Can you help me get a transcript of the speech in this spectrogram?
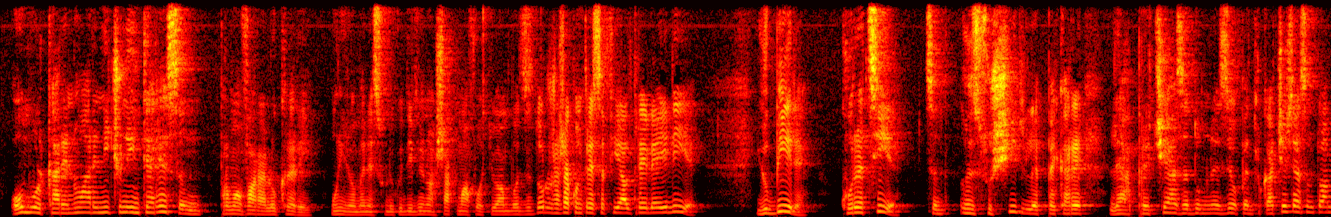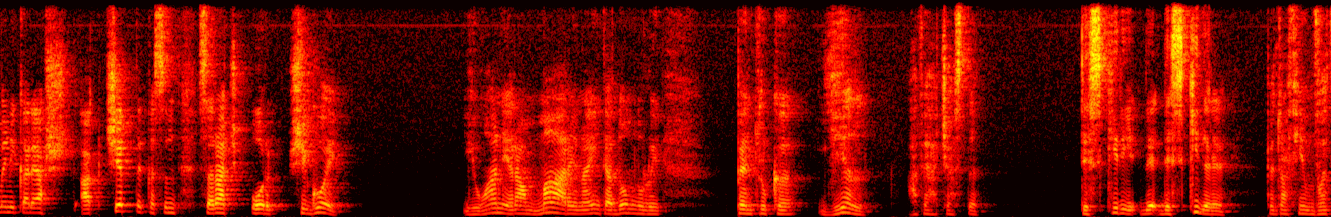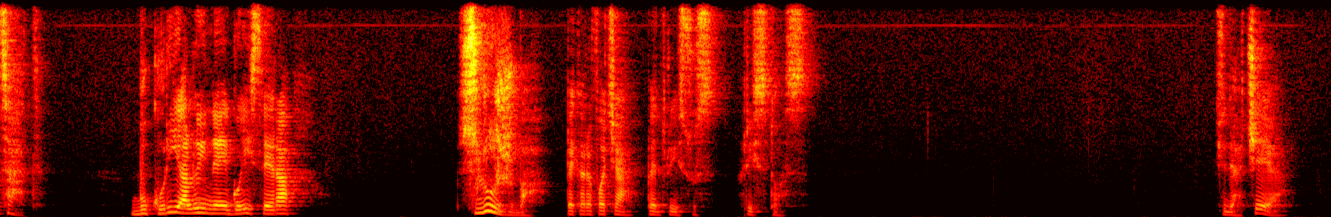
Omul care nu are niciun interes în promovarea lucrării unii omenescului cu divinul, așa cum a fost Ioan Botezătorul și așa cum trebuie să fie al treilea Ilie. Iubire, curăție, sunt însușirile pe care le apreciază Dumnezeu, pentru că aceștia sunt oamenii care acceptă că sunt săraci ori și goi. Ioan era mare înaintea Domnului pentru că el avea această deschidere pentru a fi învățat. Bucuria lui neegoistă era slujba pe care o făcea pentru Isus Hristos. Și de aceea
